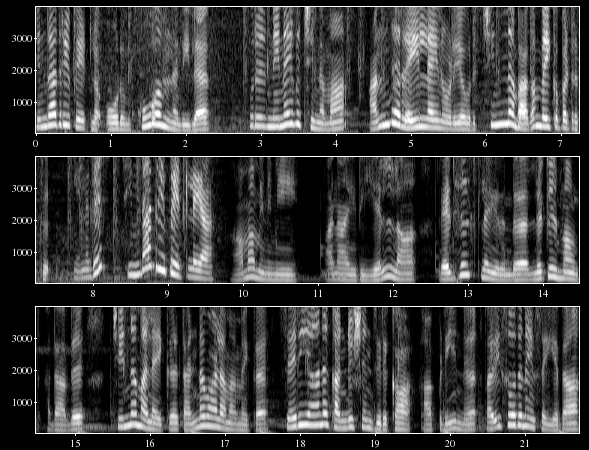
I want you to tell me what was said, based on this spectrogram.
சிந்தாதிரிப்பேட்டில் ஓடும் கூவம் நதியில் ஒரு நினைவு சின்னமாக அந்த ரயில் லைனோடைய ஒரு சின்ன பாகம் வைக்கப்பட்டிருக்கு. என்னது? சிந்தாதிரிப்பேட்லையா? ஆமாம் மினிமி. ஆனால் இது எல்லாம் ரெட் ஹில்ஸில் இருந்த லிட்டில் மவுண்ட் அதாவது சின்னமலைக்கு தண்டவாளம் அமைக்க சரியான கண்டிஷன்ஸ் இருக்கா அப்படின்னு பரிசோதனை செய்ய தான்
